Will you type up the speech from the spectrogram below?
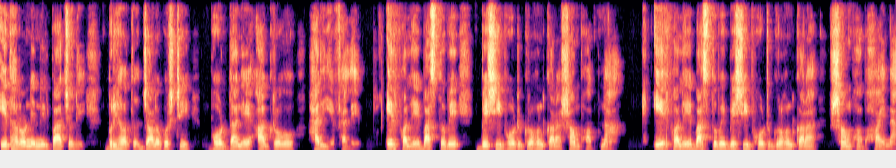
এ ধরনের নির্বাচনে বৃহৎ জনগোষ্ঠী ভোটদানে আগ্রহ হারিয়ে ফেলে। এর ফলে বাস্তবে বেশি ভোট গ্রহণ করা সম্ভব না। এর ফলে বাস্তবে বেশি ভোট গ্রহণ করা সম্ভব হয় না।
